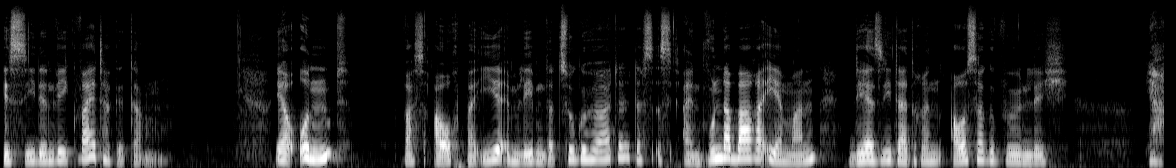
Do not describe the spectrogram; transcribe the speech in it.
ist sie den Weg weitergegangen. Ja, und was auch bei ihr im Leben dazugehörte. Das ist ein wunderbarer Ehemann, der sie da drin außergewöhnlich, ja,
